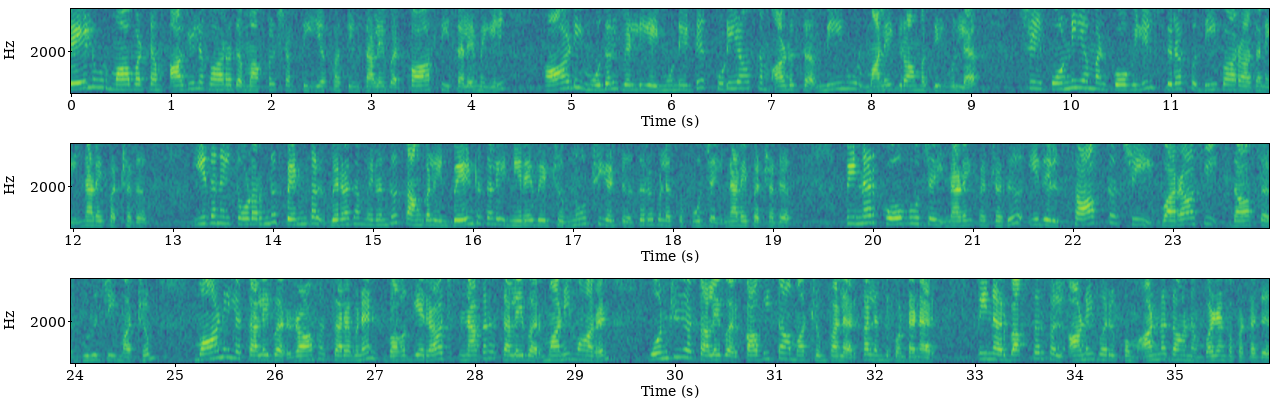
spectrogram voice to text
வேலூர் மாவட்டம் அகில பாரத மக்கள் சக்தி இயக்கத்தின் தலைவர் கார்த்தி தலைமையில் ஆடி முதல் வெள்ளியை முன்னிட்டு குடியாத்தம் அடுத்த மீனூர் மலை கிராமத்தில் உள்ள ஸ்ரீ பொன்னியம்மன் கோவிலில் சிறப்பு தீபாராதனை நடைபெற்றது. இதனைத் தொடர்ந்து பெண்கள் விரதமிருந்து தங்களின் வேண்டுதலை நிறைவேற்றும் நூற்றி எட்டு திருவிளக்கு பூஜை நடைபெற்றது. பின்னர் கோபூஜை நடைபெற்றது. இதில் சாப்த ஸ்ரீ வராகி தாசர் குருஜி மற்றும் மாநில தலைவர் ராமசரவணன் பாக்யராஜ் நகர தலைவர் மணிமாறன் ஒன்றிய தலைவர் கவிதா மற்றும் பலர் கலந்து கொண்டனர். பின்னர் பக்தர்கள் அனைவருக்கும் அன்னதானம் வழங்கப்பட்டது.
